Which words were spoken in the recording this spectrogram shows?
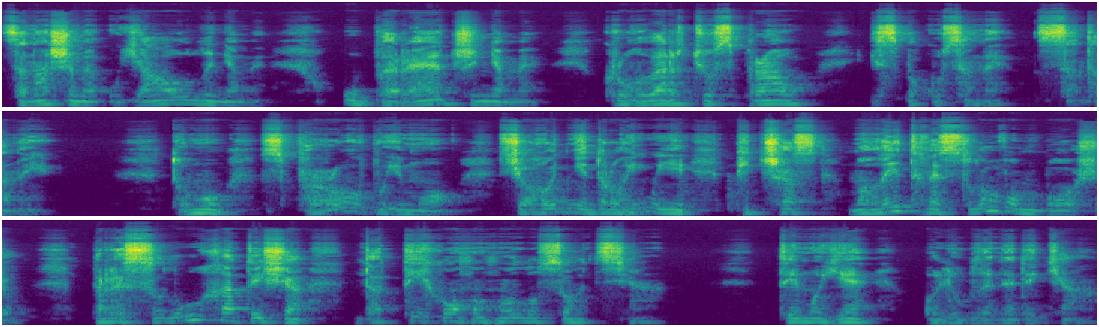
за нашими уявленнями, упередженнями, круговертю справ і спокусами сатани. Тому спробуємо сьогодні, дорогі мої, під час молитви Словом Божим прислухатися до тихого голосу Отця. Ти моє улюблене дитя.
